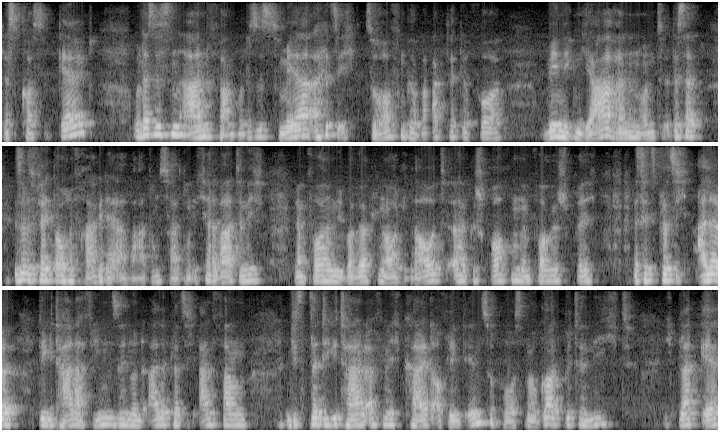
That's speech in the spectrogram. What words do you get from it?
Das kostet Geld und das ist ein Anfang und das ist mehr, als ich zu hoffen gewagt hätte vor wenigen Jahren. Und deshalb ist es vielleicht auch eine Frage der Erwartungshaltung. Ich erwarte nicht, wir haben vorhin über Working Out Loud äh, gesprochen im Vorgespräch, dass jetzt plötzlich alle digital affin sind und alle plötzlich anfangen, in dieser digitalen Öffentlichkeit auf LinkedIn zu posten. Oh Gott, bitte nicht. Ich bleibe eher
